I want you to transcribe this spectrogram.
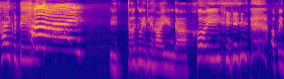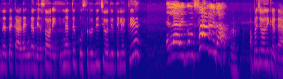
ഹായ് കുട്ടി. ഇത്രക്ക് വലിയ ഹായ് ഉണ്ടാ? ഹോയ് അപ്പൊ ഇന്നത്തെ കടങ്കഥ സോറി ഇന്നത്തെ കുസൃതി ചോദ്യത്തിലേക്ക് എല്ലാവർക്കും സ്വാഗതം. അപ്പൊ ചോദിക്കട്ടെ?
